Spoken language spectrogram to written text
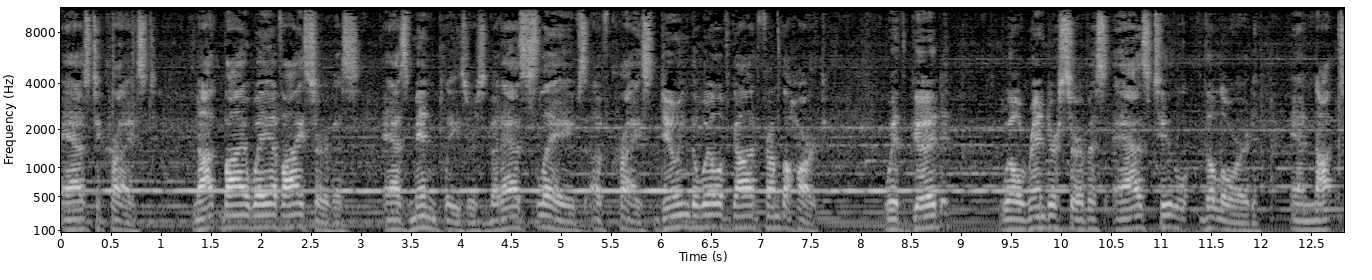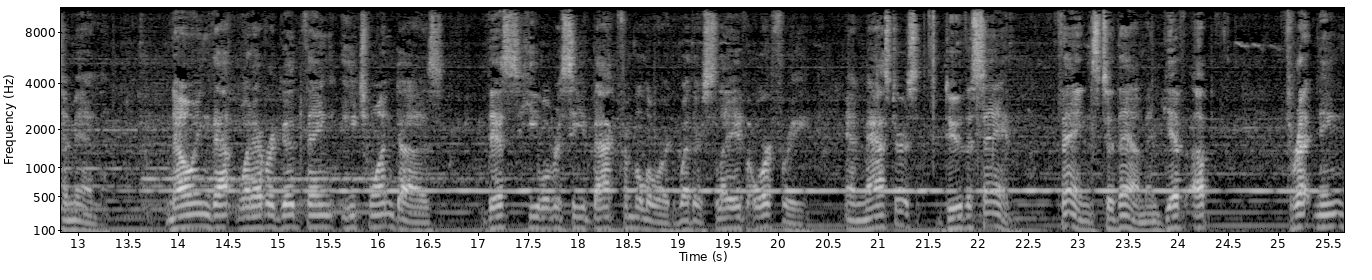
as to Christ, not by way of eye service as men pleasers, but as slaves of Christ, doing the will of God from the heart, with good will render service as to the Lord and not to men, knowing that whatever good thing each one does, this he will receive back from the Lord, whether slave or free. And masters, do the same things to them and give up threatening,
